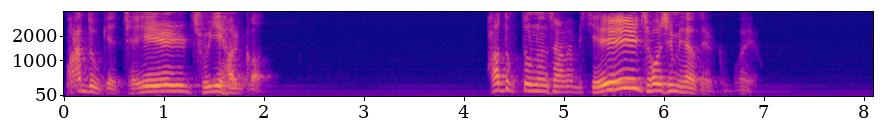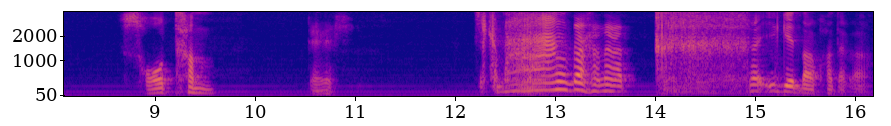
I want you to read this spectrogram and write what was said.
바둑에 제일 주의할 것. 바둑 두는 사람이 제일 조심해야 될 건 뭐예요? 소탐 찌그만 거 하나 이게다 하다가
